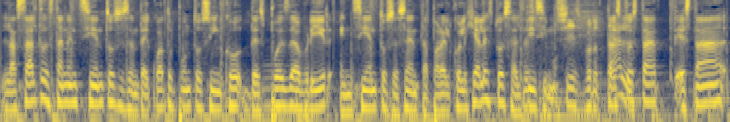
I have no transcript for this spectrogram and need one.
las altas están en 164.5 después de abrir en 160. Para el colegial esto es altísimo. Sí, es brutal. Esto está, está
